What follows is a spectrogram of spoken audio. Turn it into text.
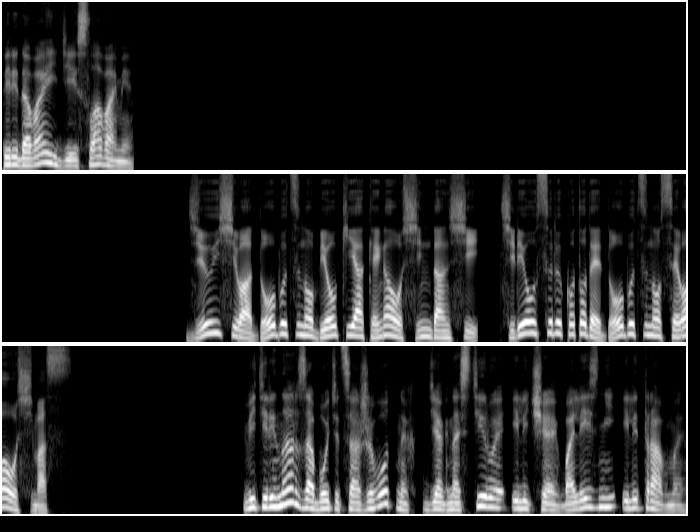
передавая идеи словами. 獣医師は動物の病気や怪我を診断し、治療することで動物の世話をします。 Ветеринар заботится о животных, диагностируя и леча их болезни или травмы.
